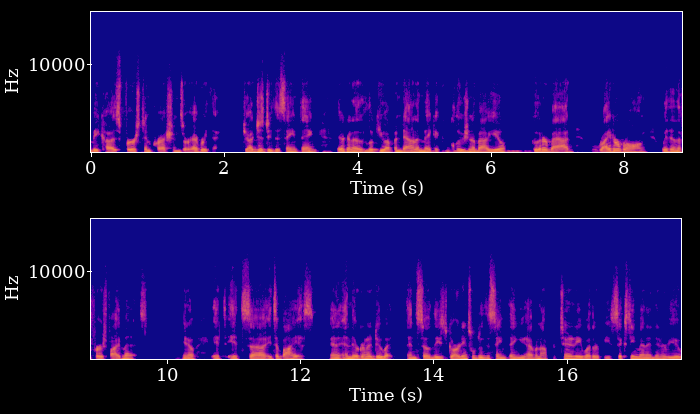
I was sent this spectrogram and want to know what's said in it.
because first impressions are everything. Judges do the same thing. They're going to look you up and down and make a conclusion about you good or bad right or wrong within the first five minutes. You know it's it's uh, it's a bias and, and they're going to do it. And so these guardians will do the same thing. You have an opportunity, whether it be a 60 minute interview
